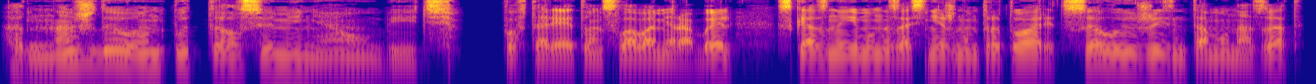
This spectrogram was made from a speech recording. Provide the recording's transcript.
«Однажды он пытался меня убить», — повторяет он слова Мирабель, сказанные ему на заснеженном тротуаре целую жизнь тому назад,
